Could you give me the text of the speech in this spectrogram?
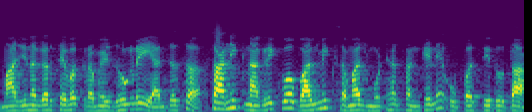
माजी नगरसेवक रमेश झोंगडे यांच्यासह स्थानिक नागरिक व वाल्मिक समाज मोठ्या संख्येने उपस्थित होता.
